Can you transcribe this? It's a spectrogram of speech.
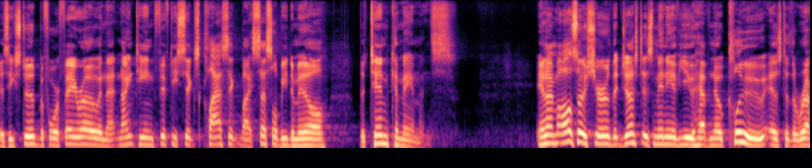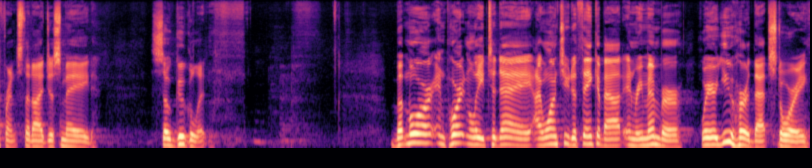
as he stood before Pharaoh in that 1956 classic by Cecil B. DeMille, The Ten Commandments. And I'm also sure that just as many of you have no clue as to the reference that I just made. So Google it. But more importantly, today, I want you to think about and remember where you heard that story,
